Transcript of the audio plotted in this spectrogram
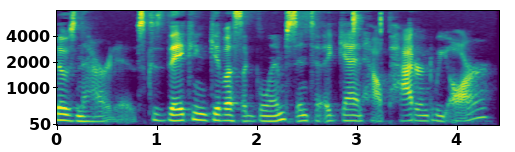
those narratives because they can give us a glimpse into, again, how patterned we are.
